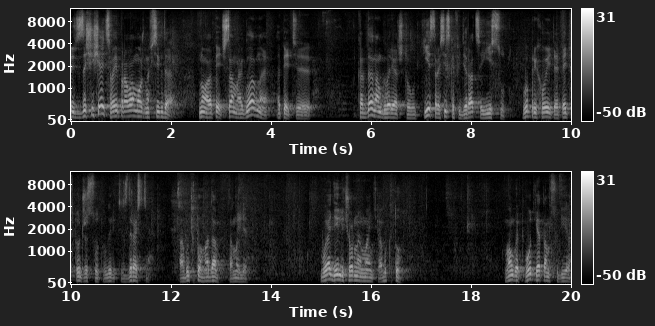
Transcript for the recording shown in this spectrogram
То есть защищать свои права можно всегда. Но опять же, самое главное, опять, э, когда нам говорят, что вот есть Российская Федерация, есть суд, вы приходите опять в тот же суд, вы говорите, здрасте, а вы кто, мадам, там или... Вы одели черную мантию, а вы кто? Вам говорят, вот я там судья.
